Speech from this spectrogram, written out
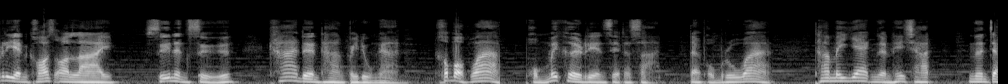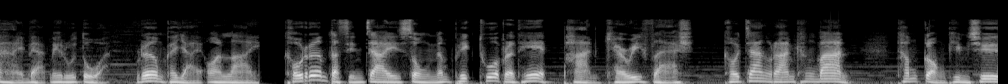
เรียนคอร์สออนไลน์ ซื้อหนังสือ ค่าเดินทางไปดูงาน เขาบอกว่าผมไม่เคยเรียนเศรษฐศาสตร์ แต่ผมรู้ว่า ถ้าไม่แยกเงินให้ชัด เงินจะหายแบบไม่รู้ตัว เริ่มขยายออนไลน์ เขาเริ่มตัดสินใจส่งน้ำพริกทั่วประเทศผ่าน Carry Flash เขาจ้างร้านข้างบ้านทำกล่องพิมพ์ชื่อ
